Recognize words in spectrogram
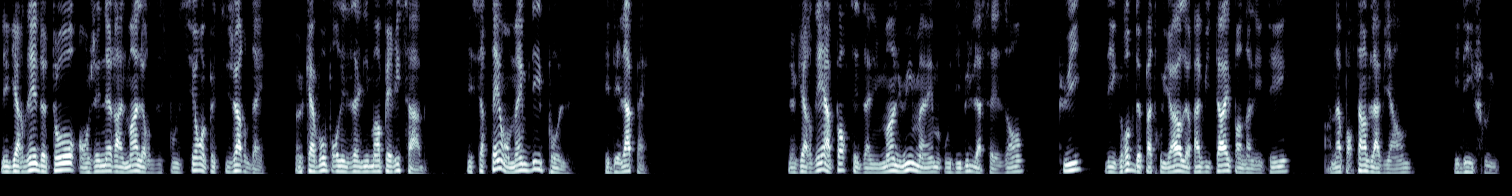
Les gardiens de tour ont généralement à leur disposition un petit jardin, un caveau pour les aliments périssables, et certains ont même des poules et des lapins. Le gardien apporte ses aliments lui-même au début de la saison, puis des groupes de patrouilleurs le ravitaillent pendant l'été en apportant de la viande et des fruits.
